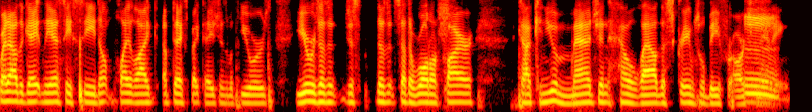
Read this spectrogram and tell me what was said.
right out of the gate in the SEC, don't play like up to expectations with Ewers. Ewers doesn't just doesn't set the world on fire. God, can you imagine how loud the screams will be for Arch Mm. Manning?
